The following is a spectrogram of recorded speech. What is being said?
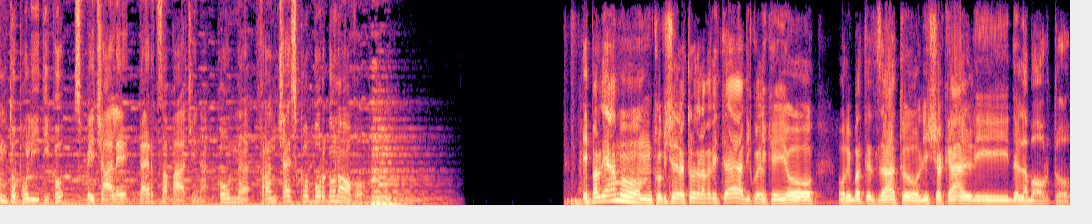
Punto politico, speciale terza pagina con Francesco Borgonovo. E parliamo mm, col vice direttore della Verità di quelli che io ho ribattezzato gli sciacalli dell'aborto,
